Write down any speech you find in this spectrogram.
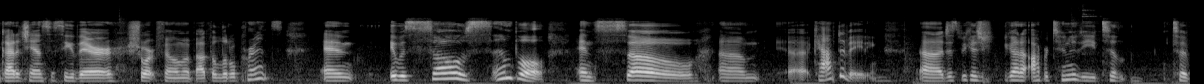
Got a chance to see their short film about the little prince. And it was so simple and so um, uh, captivating uh, just because you got an opportunity to to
